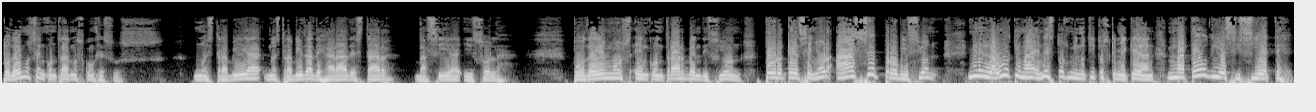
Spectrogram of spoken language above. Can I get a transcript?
podemos encontrarnos con Jesús, nuestra vida, nuestra vida dejará de estar vacía y sola podemos encontrar bendición, porque el Señor hace provisión. Miren, la última en estos minutitos que me quedan, Mateo 17.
